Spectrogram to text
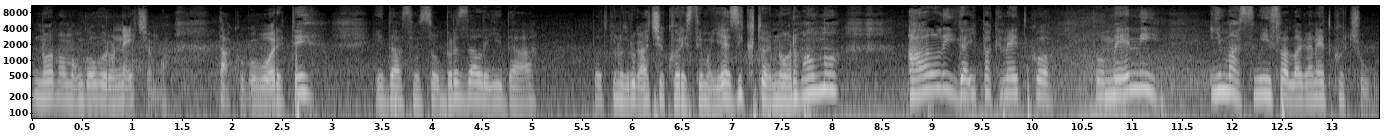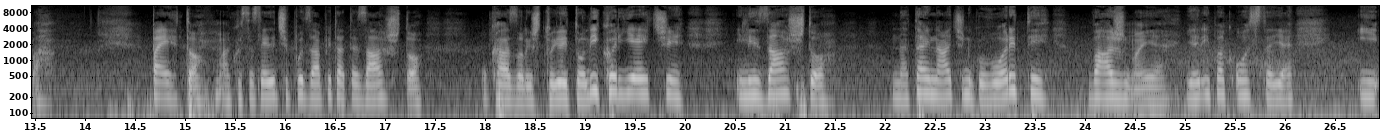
normalnom govoru nećemo tako govoriti i da smo se ubrzali i da potpuno drugačije koristimo jezik, to je normalno, ali ga ipak netko po meni ima smisla da ga netko čuva. Pa eto, ako se sljedeći put zapitate zašto u kazalištu ili toliko riječi ili zašto na taj način govoriti, važno je jer ipak ostaje i,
